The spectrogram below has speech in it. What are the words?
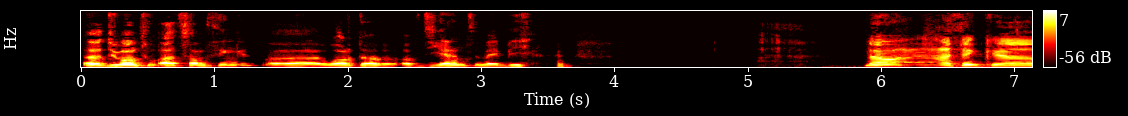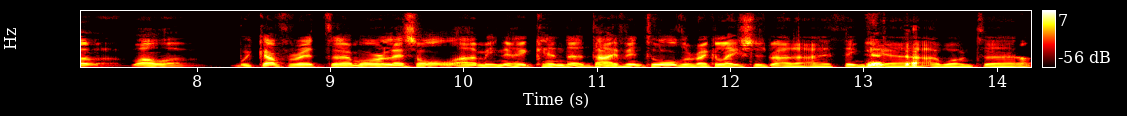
Uh, do you want to add something? Uh, word of, of the end, maybe. no, I think uh, well, we cover it uh, more or less all. I mean, I can uh, dive into all the regulations, but I think uh, I won't. Uh,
